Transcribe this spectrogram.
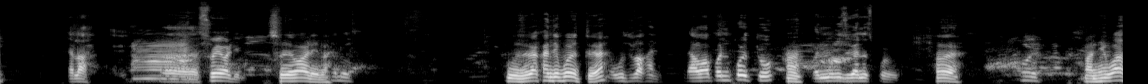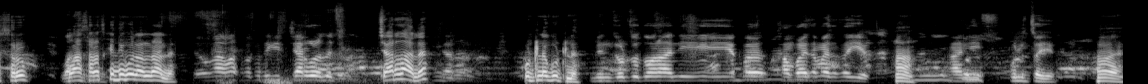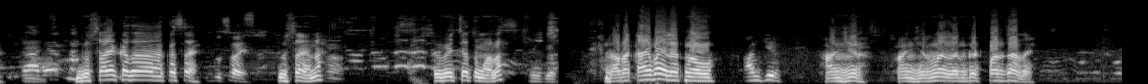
ह्याला अं, सुळेवाडी सुळेवाडीला. उजव्या खांदी पळतोय हा? उजवा खाली डावा पण पळतो हा पण उजव्यानच पळतो होय आणि हे वासरू. वासराच किती गुलाल झालं? चार गोळ चार झालं? कुठलं कुठलं? बिनजोडचं दोन आणि एक खांबाळ्याचा मैदानाचा एक. हा. आणि फुलचा एक. होय. दुसरा एखादा कसा आहे? दुसरा आहे. दुसरा आहे ना? शुभेच्छा तुम्हाला. दादा काय पाहिलं नाव? अंजीर. अंजीर. अंजीर नगर गटपात झालाय.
